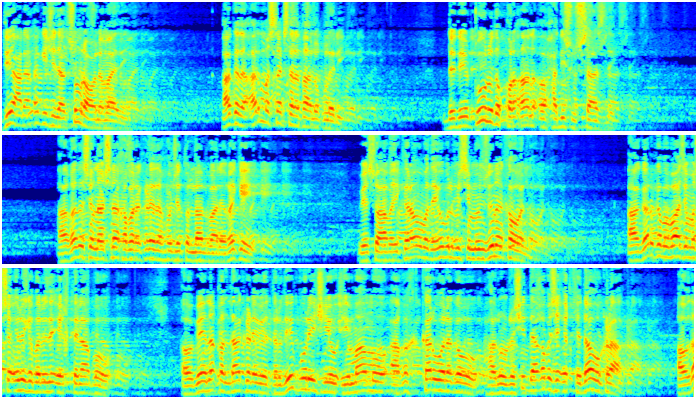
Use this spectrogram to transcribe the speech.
دی علاقه کې چې د څومره علما دي هغه د هر مسلک سره تعلق لري د دې ټولو د قران او حدیث استاد دی هغه د شناشنا خبره کړې د حجت الله البالغه کې وې صحابه کرام به یو بل بشي منځونه کول اگر که په باج مشاعر کې برید اختلاف وو او به نقل دا کړې وې تر دې پورې چې یو امام او هغه کر ولګو هارون رشید دغه به اقتدا وکړه او د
